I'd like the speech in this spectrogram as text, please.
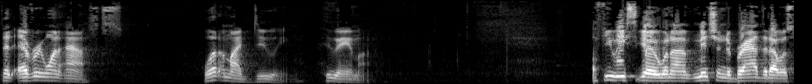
that everyone asks. What am I doing? Who am I? A few weeks ago when I mentioned to Brad that I was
